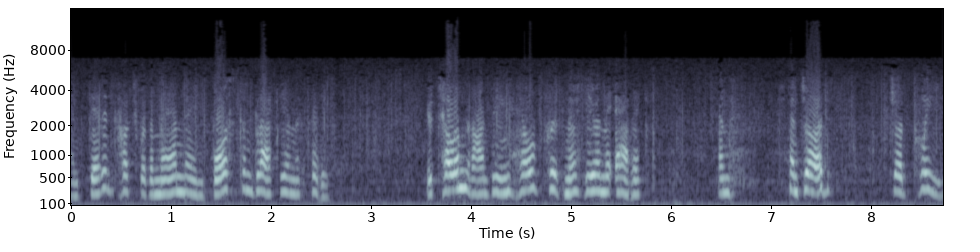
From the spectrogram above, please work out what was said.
and get in touch with a man named Boston Blackie in the city. You tell him that I'm being held prisoner here in the attic. And, and Judd, Judd, please,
